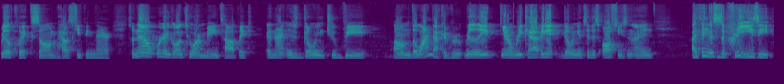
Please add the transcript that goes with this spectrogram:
real quick, some housekeeping there. So now we're going to go into our main topic, and that is going to be um, the linebacker group. Really, you know, recapping it going into this offseason. And I think this is a pretty easy.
